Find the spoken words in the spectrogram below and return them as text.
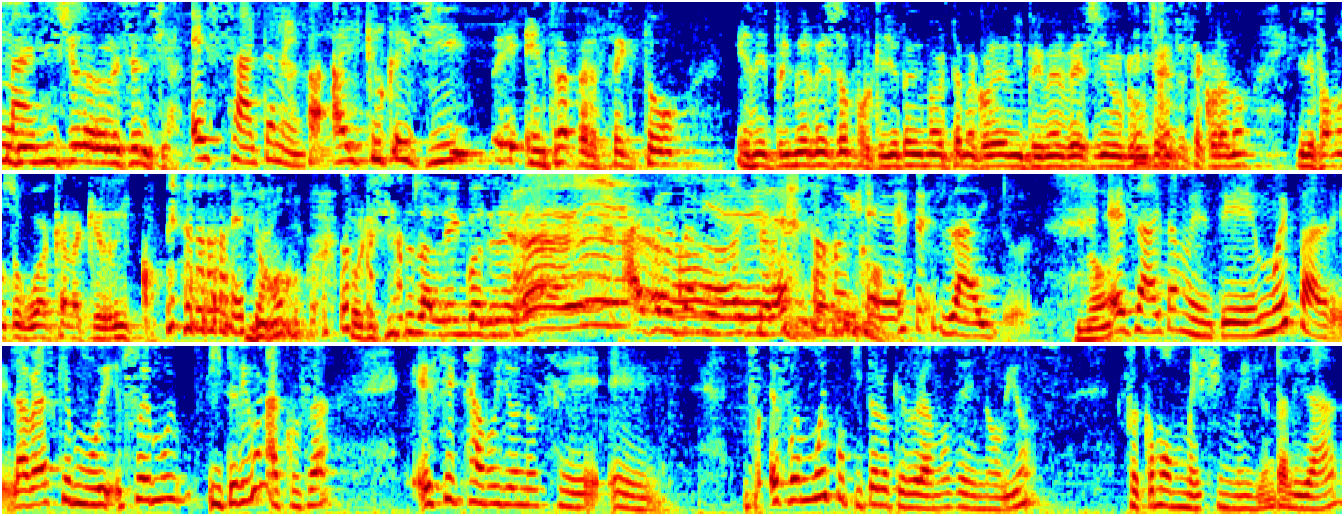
De más... inicio de adolescencia. Exactamente. Ah, Ahí creo que ahí sí eh, entra perfecto en el primer beso, porque yo también ahorita me acordé de mi primer beso, yo creo que mucha gente se está acordando, el famoso guacala, qué rico. ¿No? Porque sientes la lengua así de... ¡Ay, pero está bien. ay, carajo, está rico! Ok, Exacto. ¿No? Exactamente. Muy padre. La verdad es que muy, fue muy. Y te digo una cosa: este chavo, yo no sé. eh, fue, fue muy poquito lo que duramos de novios. Fue como un mes y medio en realidad.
